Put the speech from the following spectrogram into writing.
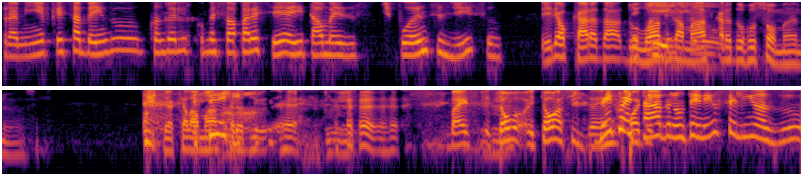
pra mim eu fiquei sabendo quando ele começou a aparecer aí e tal, mas, tipo, antes disso, Ele é o cara da- do É que- lobby da máscara do russomano. Assim. Que é aquela Sim. máscara de. é. Uhum. Mas então, então assim, bem gente, pode, coitado, não tem nem o selinho azul,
